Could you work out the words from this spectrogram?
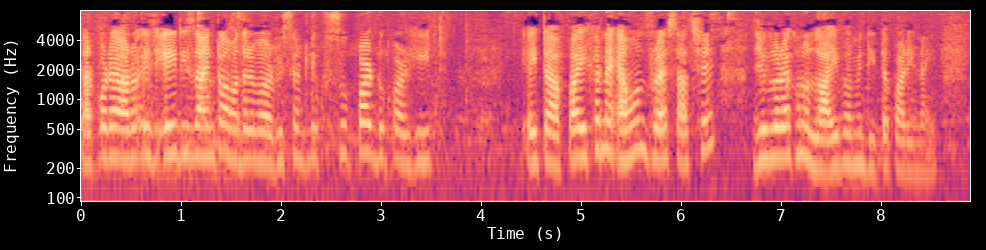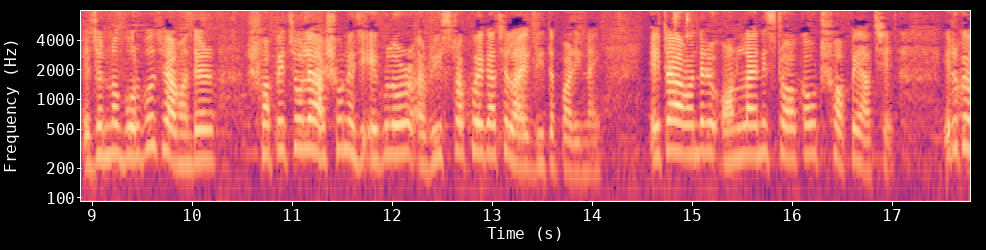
তারপরে আরও এই এই ডিজাইনটা আমাদের রিসেন্টলি সুপার ডুপার হিট এইটা আপা, এখানে এমন ড্রেস আছে যেগুলোর এখনও লাইভ আমি দিতে পারি নাই। এজন্য বলব যে আমাদের শপে চলে আসুন যে এগুলোর রিস্টক হয়ে গেছে লাইভ দিতে পারি নাই। এটা আমাদের অনলাইনে স্টক আউট শপে আছে। এরকম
